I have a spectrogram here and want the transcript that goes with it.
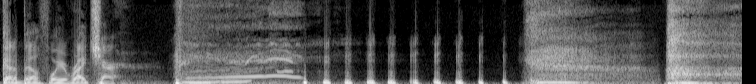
Got a bell for you right Char?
